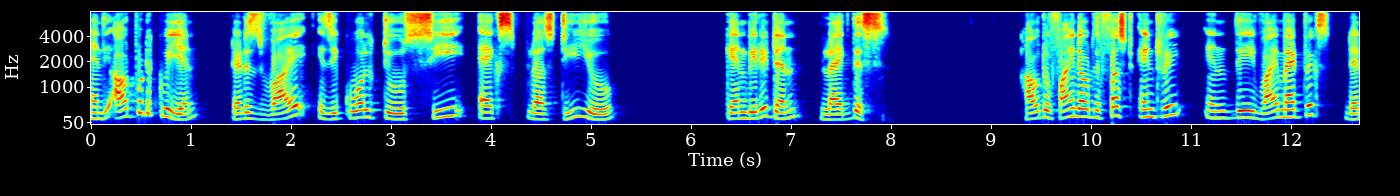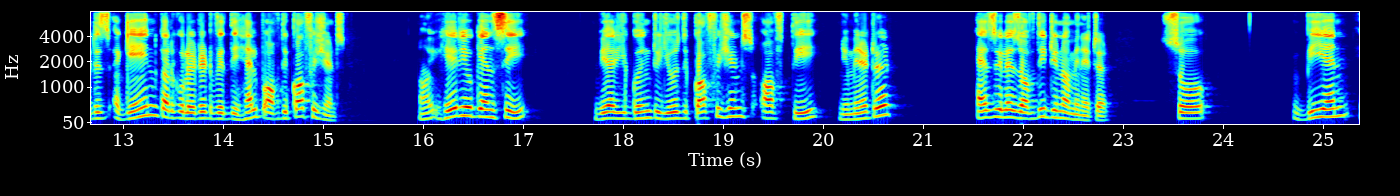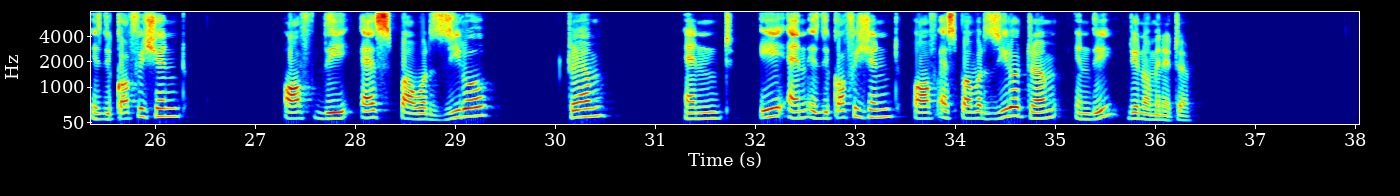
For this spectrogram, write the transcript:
And the output equation that is y is equal to cx plus du can be written like this how to find out the first entry in the Y matrix that is again calculated with the help of the coefficients. Now here you can see we are going to use the coefficients of the numerator as well as of the denominator. So Bn is the coefficient of the s power 0 term and an is the coefficient of s power 0 term in the denominator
